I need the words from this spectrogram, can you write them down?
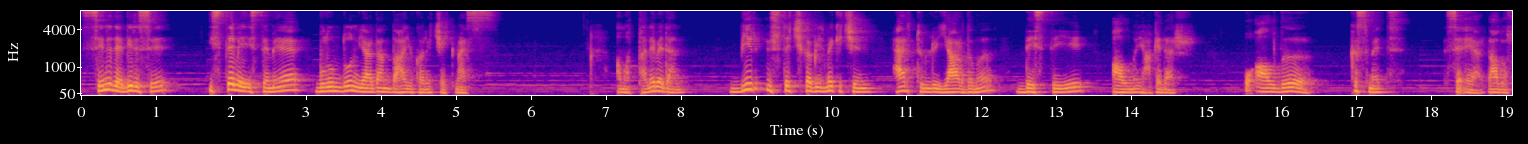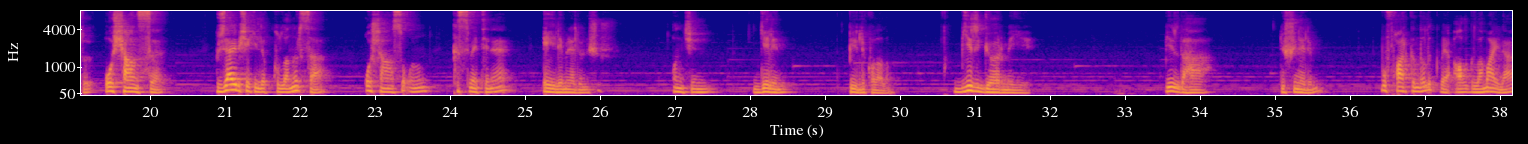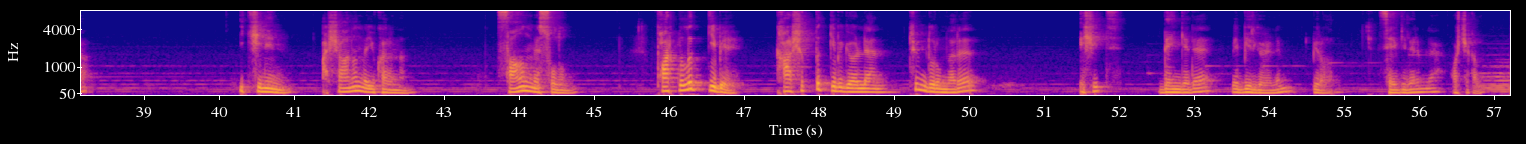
Seni de birisi istemeye istemeye bulunduğun yerden daha yukarı çekmez. Ama talep eden bir üste çıkabilmek için her türlü yardımı, desteği almayı hak eder. O aldığı kısmet ise eğer, daha doğrusu o şansı güzel bir şekilde kullanırsa o şansı onun kısmetine, eylemine dönüşür. Onun için gelin birlik olalım. Bir görmeyi bir daha düşünelim. Bu farkındalık ve algılamayla ikinin, aşağının ve yukarının, sağın ve solun, farklılık gibi, karşıtlık gibi görülen tüm durumları eşit, dengede ve bir görelim, bir olalım. Sevgilerimle, hoşçakalın.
